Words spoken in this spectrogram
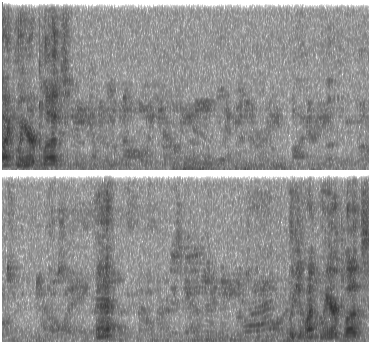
Like my earplugs? Huh? Would you like my earplugs?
